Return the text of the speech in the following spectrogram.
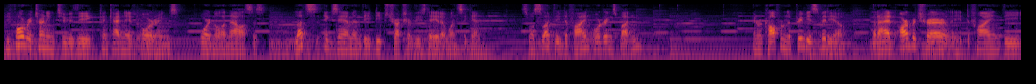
Before returning to the concatenated orderings ordinal analysis, let's examine the deep structure of these data once again. So we'll select the Define Orderings button and recall from the previous video that I had arbitrarily defined the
